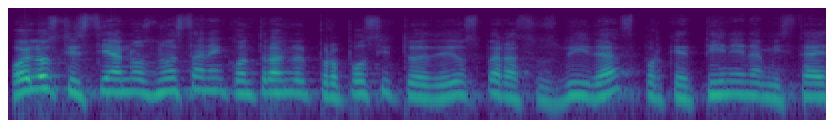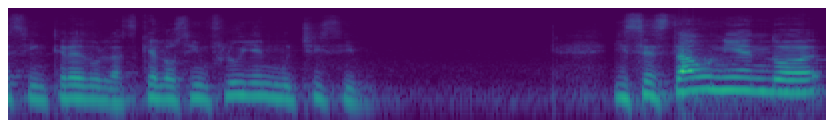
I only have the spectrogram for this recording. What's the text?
Hoy los cristianos no están encontrando el propósito de Dios para sus vidas porque tienen amistades incrédulas que los influyen muchísimo. Y se está uniendo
